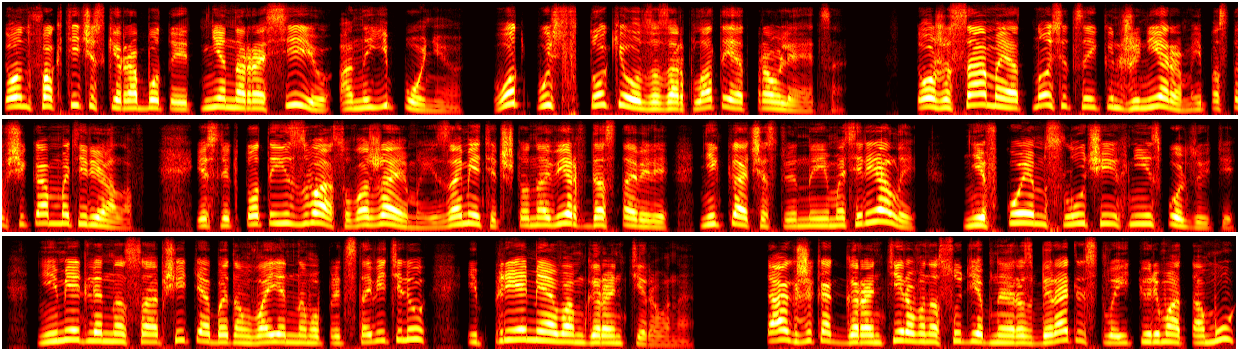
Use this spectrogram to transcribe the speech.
то он фактически работает не на Россию, а на Японию. Вот пусть в Токио за зарплатой и отправляется. То же самое относится и к инженерам, и поставщикам материалов. Если кто-то из вас, уважаемые, заметит, что на верфь доставили некачественные материалы, ни в коем случае их не используйте. Немедленно сообщите об этом военному представителю, и премия вам гарантирована. Так же, как гарантировано судебное разбирательство и тюрьма тому,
